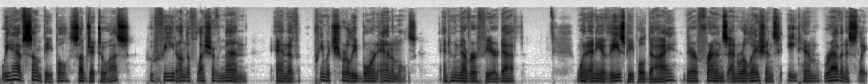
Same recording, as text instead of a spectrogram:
We have some people subject to us who feed on the flesh of men and of prematurely born animals, and who never fear death. When any of these people die, their friends and relations eat him ravenously,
